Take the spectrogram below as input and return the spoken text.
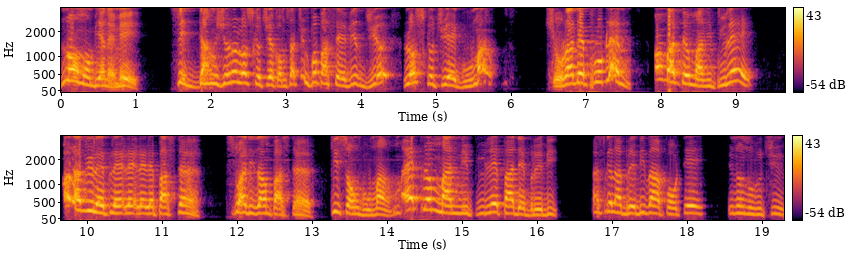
Non, mon bien-aimé, c'est dangereux lorsque tu es comme ça. Tu ne peux pas servir Dieu lorsque tu es gourmand. Tu auras des problèmes. On va te manipuler. On a vu les, les, pasteurs, soi-disant pasteurs, qui sont gourmands, être manipulés par des brebis. Parce que la brebis va apporter une nourriture.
